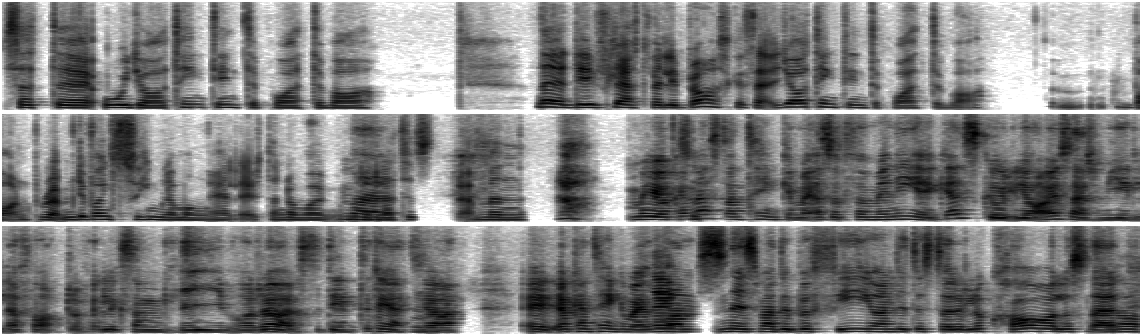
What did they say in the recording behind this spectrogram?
så att, eh, och jag tänkte inte på att det var... Nej, det flöt väldigt bra ska jag säga. Jag tänkte inte på att det var barn på men Det var inte så himla många heller, utan de var Nej. relativt stora. Men Men jag kan Så- nästan tänka mig, alltså för min egen skull, jag är så här som gillar fart och liksom liv och rörelse. Det är inte det att Mm. jag... eh, Jag kan tänka mig att man, ni som hade buffé och en lite större lokal och sådär. ja,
